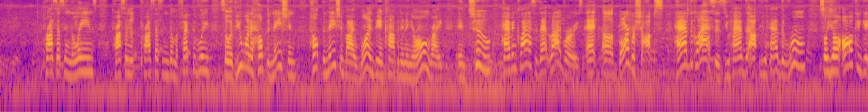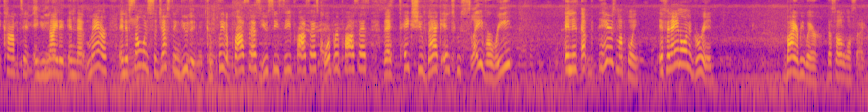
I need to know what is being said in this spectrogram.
processing the liens, processing, processing them effectively. So if you want to help the nation, help the nation by one, being competent in your own right, and two, having classes at libraries, at uh, barbershops. Have the classes. You have the uh, you have the room, so y'all all can get competent and united in that manner. And if someone's suggesting you to complete a process, UCC process, corporate process that takes you back into slavery, and it, uh, here's my point: if it ain't on the grid, buyer beware. That's all I'm gonna say.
